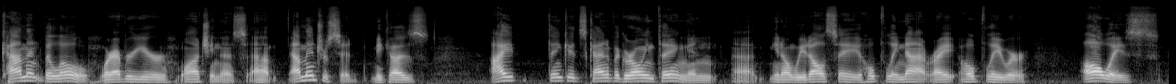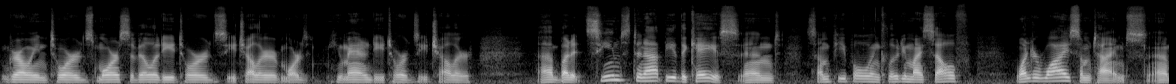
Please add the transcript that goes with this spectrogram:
Comment below wherever you're watching this. Uh, I'm interested because I think it's kind of a growing thing, and uh, you know we'd all say hopefully not, right? Hopefully we're always growing towards more civility towards each other, more humanity towards each other. Uh, but it seems to not be the case, and some people, including myself, wonder why sometimes. Uh,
